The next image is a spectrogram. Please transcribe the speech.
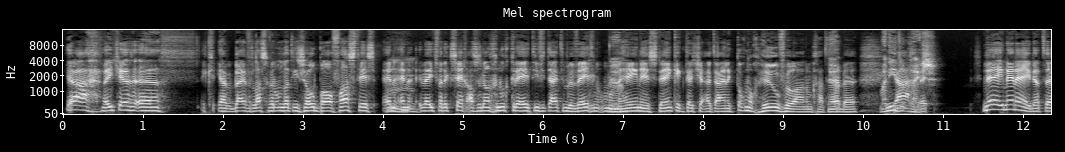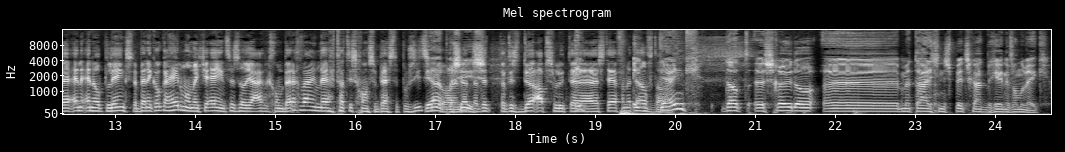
Ja, weet je, eh, ik, ja, ik blijf het lastig vinden omdat hij zo balvast is. En, en weet je wat ik zeg, als er dan genoeg creativiteit en beweging om hem Mhm. Ja. heen is, denk ik dat je uiteindelijk toch nog heel veel aan hem gaat Ja. hebben. Maar niet Ja, op rechts. Nee, nee, nee. Dat, uh, en, en op links, daar ben ik ook helemaal met je eens. Dan zul je eigenlijk gewoon Bergwijn, uh, dat is gewoon zijn beste positie. Ja, hoor. precies. Dat, dat, is, dat is de absolute uh, ster van het ik elftal. Ik denk dat Schreuder met Thadis in de spits gaat beginnen van de week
